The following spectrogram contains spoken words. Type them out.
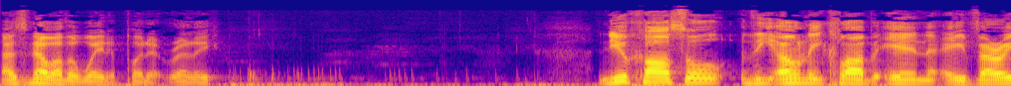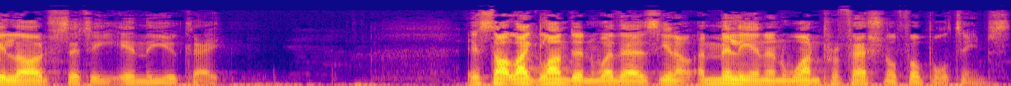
There's no other way to put it, really. Newcastle, the only club in a very large city in the UK. It's not like London where there's, you know, a million and one professional football teams.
